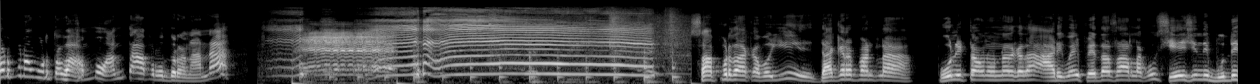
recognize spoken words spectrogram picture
కడుపున పుడతావా? అమ్మో అంత ఆపరొద్దురా నాన్న. సప్పుడు దాకా పోయి దగ్గర పంట్ల పోలీస్ టౌన్ ఉన్నది కదా ఆడికి పోయి పెద్ద సార్లకు చేసింది బుద్ధి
